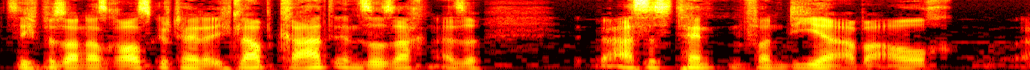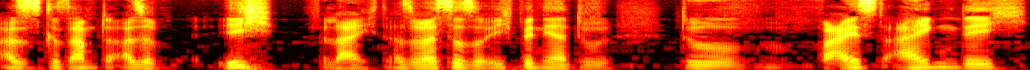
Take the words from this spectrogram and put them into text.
sich besonders rausgestellt hat. Ich glaube, gerade in so Sachen, also Assistenten von dir, aber auch, also das gesamte, also ich vielleicht. Also weißt du so, ich bin ja, du, du weißt eigentlich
